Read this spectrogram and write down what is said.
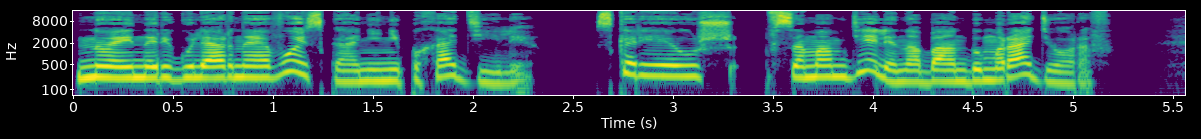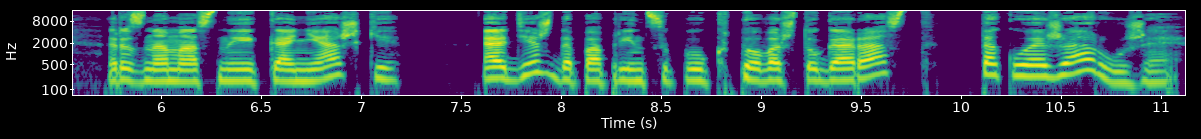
Но и на регулярное войско они не походили. Скорее уж, в самом деле на банду мародеров. Разномастные коняшки, одежда по принципу «кто во что гораст», такое же оружие.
